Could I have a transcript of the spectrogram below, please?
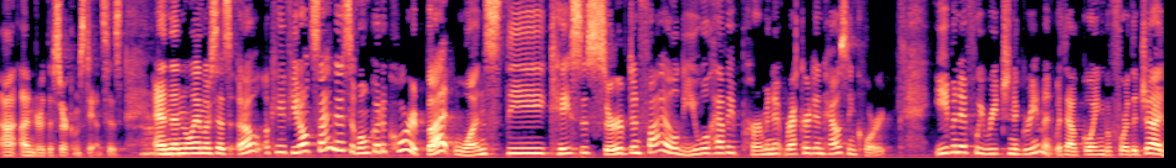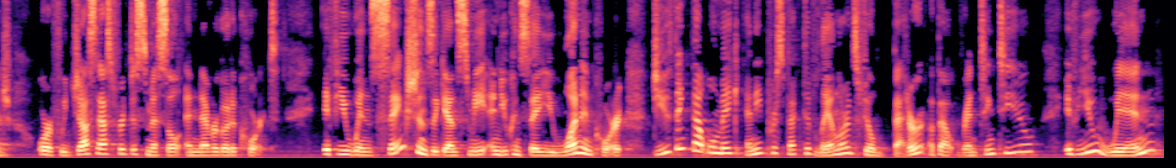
uh, under the circumstances. And then the landlord says, oh, okay, if you don't sign this, it won't go to court. But once the case is served and filed, you will have a permanent record in housing court, even if we reach an agreement without going before the judge, or if we just ask for dismissal and never go to court. If you win sanctions against me and you can say you won in court, do you think that will make any prospective landlords feel better about renting to you? If you win,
